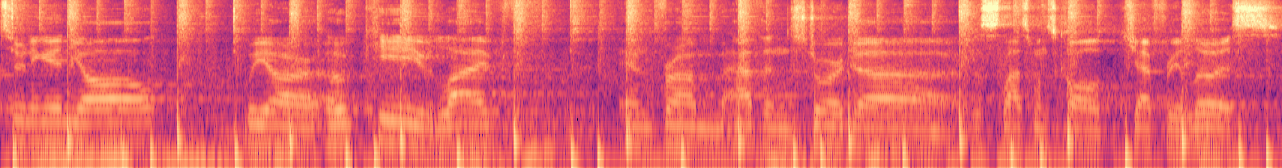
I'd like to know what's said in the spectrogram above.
tuning in, y'all. We are O'Keefe live and from Athens, Georgia. This last one's called Jeffrey Lewis.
